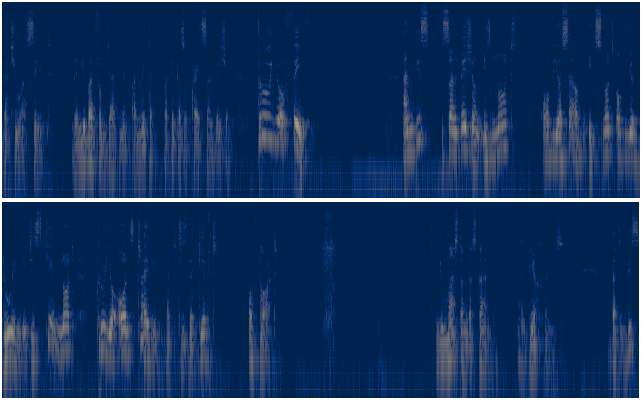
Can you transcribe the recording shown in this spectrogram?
that you are saved, delivered from judgment, and made partakers of Christ's salvation through your faith. And this salvation is not of yourself, it's not of your doing, it is came not through your own striving, but it is the gift of God. You must understand, my dear friends, that this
